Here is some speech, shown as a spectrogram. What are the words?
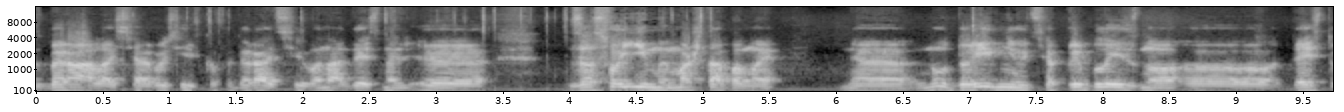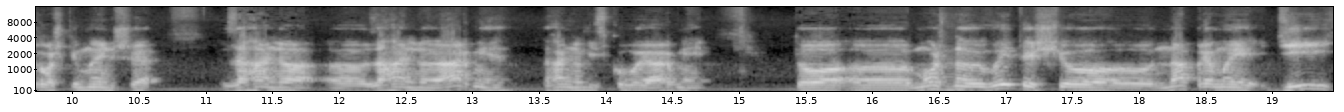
збиралася Російською Федерацією, вона десь на, е, за своїми масштабами е, ну, дорівнюється приблизно е, десь трошки менше загально, е, загальної армії, загальновійськової армії то е, можна уявити, що напрями дій,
